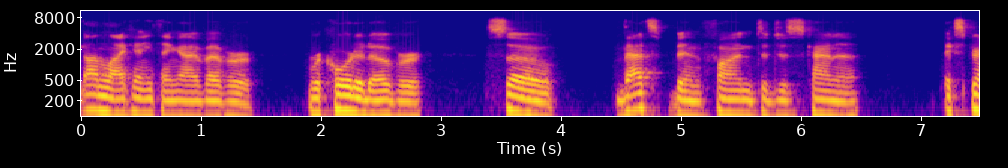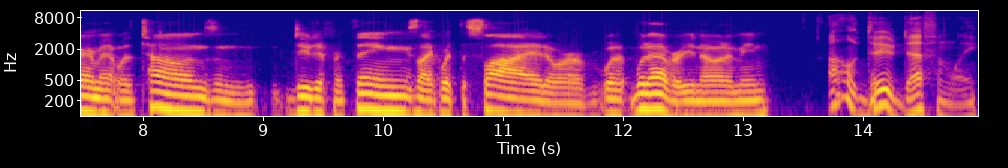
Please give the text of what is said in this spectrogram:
unlike anything I've ever recorded over. So that's been fun to just kind of experiment with tones and do different things, like with the slide or wh- whatever. You know what I mean? Oh, dude, definitely.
